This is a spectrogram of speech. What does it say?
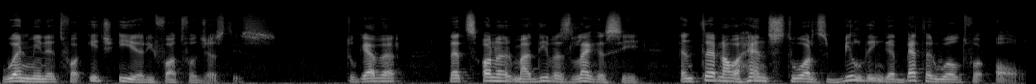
one minute for each year he fought for justice. Together, let's honor Madiba's legacy and turn our hands towards building a better world for all.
